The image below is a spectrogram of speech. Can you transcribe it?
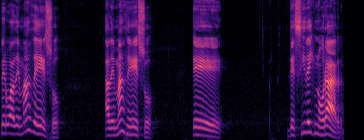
Pero además de eso, además de eso, eh, decide ignorar,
